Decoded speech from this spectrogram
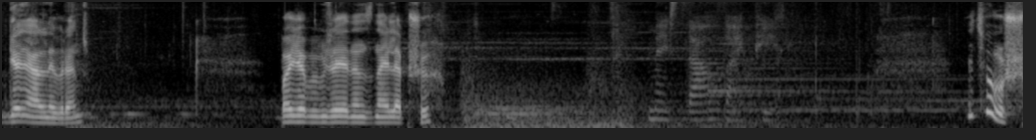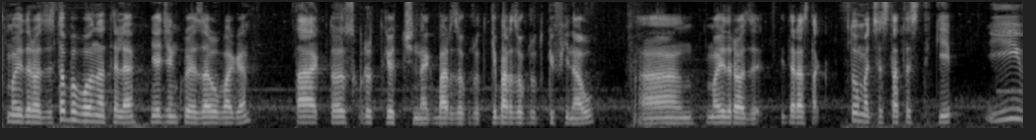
genialny wręcz. Powiedziałbym, że jeden z najlepszych. Cóż, moi drodzy, to by było na tyle. Ja dziękuję za uwagę. Tak, to jest krótki odcinek, bardzo krótki, bardzo krótki finał. E, moi drodzy, i teraz tak, tu macie statystyki i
